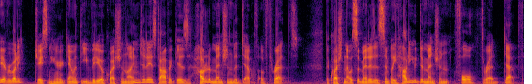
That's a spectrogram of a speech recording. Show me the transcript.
Hey everybody, Jason here again with the video question line. Today's topic is how to dimension the depth of threads. The question that was submitted is simply how do you dimension full thread depth?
